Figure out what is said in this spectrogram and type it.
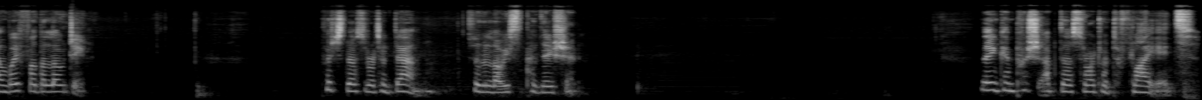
and wait for the loading. Push the throttle down to the lowest position. Then you can push up the throttle to fly it.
